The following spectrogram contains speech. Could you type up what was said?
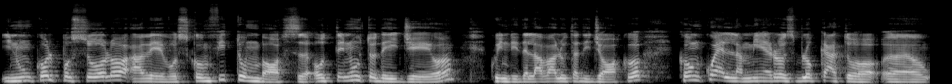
in un colpo solo avevo sconfitto un boss, ottenuto dei geo, quindi della valuta di gioco, con quella mi ero sbloccato uh,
